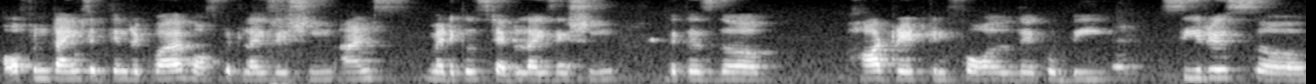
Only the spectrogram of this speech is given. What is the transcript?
Oftentimes, it can require hospitalization and medical stabilization because the heart rate can fall, there could be serious uh,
